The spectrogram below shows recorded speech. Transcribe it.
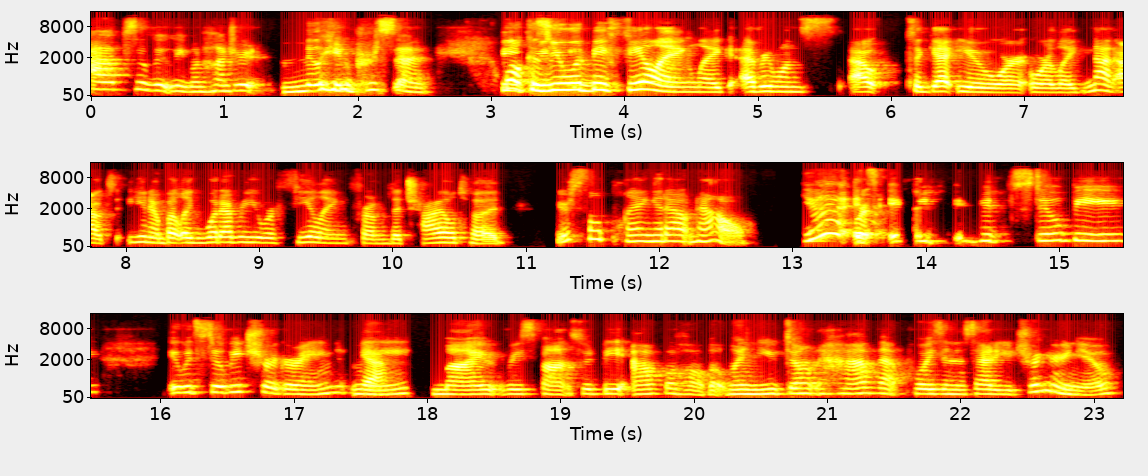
absolutely 100 million percent. Be well, because you would be feeling like everyone's out to get you, or or like not out, to, you know, but like whatever you were feeling from the childhood, you're still playing it out now. Yeah, or, it, it would still be it would still be triggering me. Yeah. My response would be alcohol. But when you don't have that poison inside of you triggering you,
